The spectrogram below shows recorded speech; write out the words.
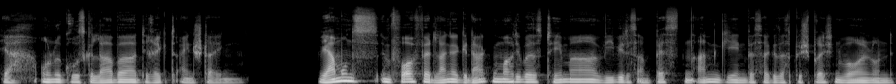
ja, ohne groß Gelaber direkt einsteigen. Wir haben uns im Vorfeld lange Gedanken gemacht über das Thema, wie wir das am besten angehen, besser gesagt besprechen wollen und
